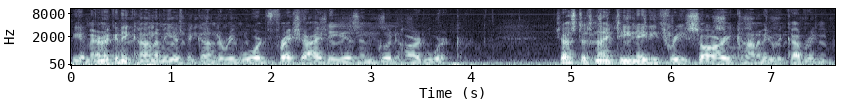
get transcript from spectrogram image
the American economy has begun to reward fresh ideas and good hard work. Just as 1983 saw our economy recovering,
